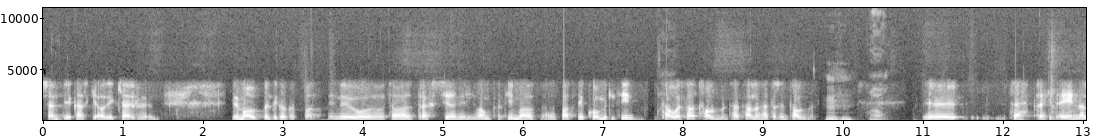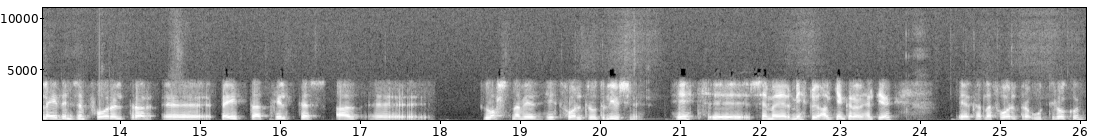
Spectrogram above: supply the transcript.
sendi ég kannski á því kæru um, ábeldi kakvað barninu og það dregst síðan í langa tíma að, barnið komið til þín, þá er það tálmun, það tala um þetta sem tálmun. mm Uh, þetta er ekkit eina leiðin sem foreldrar uh, beita til þess að uh, losna við hitt foreldra út úr lífið sínu. Hitt sem er miklu algengara held ég er kallað foreldra útilókun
